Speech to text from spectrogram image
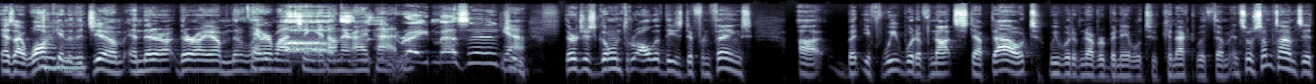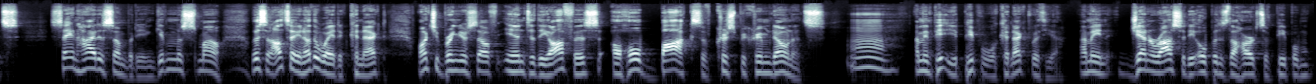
as I walk into the gym, and there there I am. They're like, Mm-hmm. were watching it "Oh, on their a iPad." great message. Yeah. And they're just going through all of these different things. Uh, but if we would have not stepped out, we would have never been able to connect with them. And so sometimes it's saying hi to somebody and give them a smile. Listen, I'll tell you another way to connect. Why don't you bring yourself into the office a whole box of Krispy Kreme donuts? Mm. I mean, pe- people will connect with you. I mean, generosity opens the hearts of people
